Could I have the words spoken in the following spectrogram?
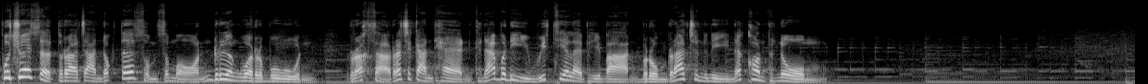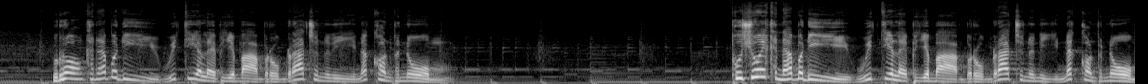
ผู้ช่วยศาสตราจารย์ดรสมสมรเรืองวรบูรณ์ รักษาราชการแทนคณะบดีวิทยาลัยพยาบาล บรมราชชนนีนครพนม รองคณะบดีวิทยาลัยพยาบาลบรมราชชนนีนครพนม ผู้ช่วยคณะบดีวิทยาลัยพยาบาลบรมราชชนนีนครพนม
